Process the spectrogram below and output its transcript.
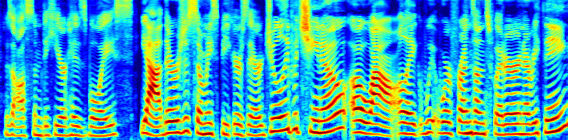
It was awesome to hear his voice. Yeah, there were just so many speakers there. Julie Pacino. Oh, wow. Like, we, we're friends on Twitter and everything.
